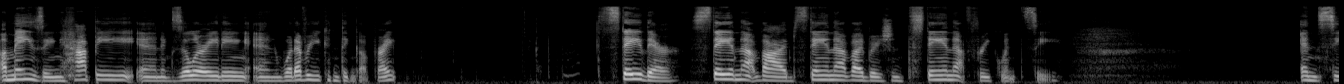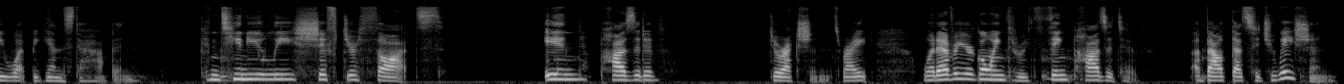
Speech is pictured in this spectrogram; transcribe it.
amazing, happy, and exhilarating, and whatever you can think of, right? Stay there. Stay in that vibe. Stay in that vibration. Stay in that frequency. And see what begins to happen. Continually shift your thoughts in positive directions, right? Whatever you're going through, think positive about that situation.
